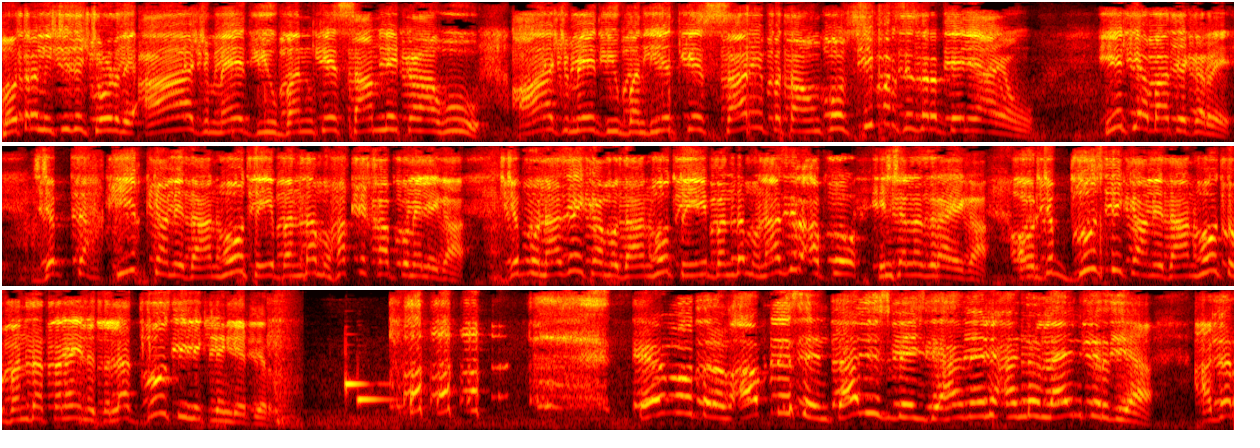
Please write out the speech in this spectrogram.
محترم، یہ چیزیں چھوڑ دے آج میں دیوبند کے سامنے کھڑا ہوں۔ آج میں دیوبندیت کے سارے پتاؤں کو صفر سے ضرب دینے آیا ہوں۔ یہ کیا باتیں کر رہے؟ جب تحقیق کا میدان ہو تو یہ بندہ محقق آپ کو ملے گا۔ جب مناظر کا میدان ہو تو یہ بندہ مناظر آپ کو انشاءاللہ نظر آئے گا۔ اور جب دوستی کا میدان ہو تو بندہ تلائن اللہ دوستی نکلیں گے پھر۔ اے محترم، آپ نے سینتالیس بیچ دیا، میں نے انڈر لائن کر دیا۔ اگر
